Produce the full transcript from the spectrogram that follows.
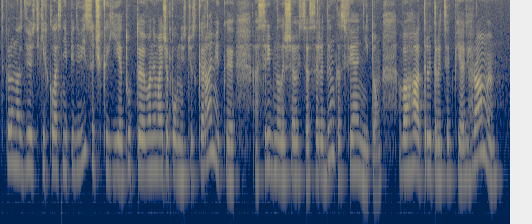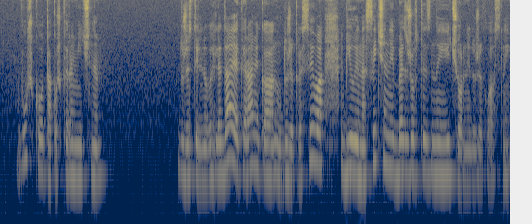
Тепер у нас дві ось таких класні підвісочки є. Тут е, вони майже повністю з кераміки, а срібна лише ось ця серединка з фіанітом. Вага 3,35 грами. Вушко також керамічне. Дуже стильно виглядає. Кераміка ну, дуже красива. Білий насичений, без жовтизни, і чорний дуже класний.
